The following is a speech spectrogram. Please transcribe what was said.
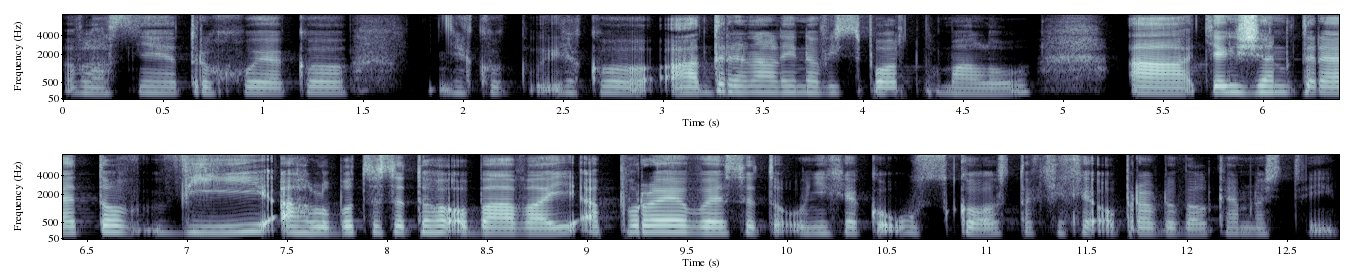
vlastně trochu jako jako, jako adrenalinový sport pomalu a těch žen, které to ví a hluboce se toho obávají a projevuje se to u nich jako úzkost, tak těch je opravdu velké množství.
